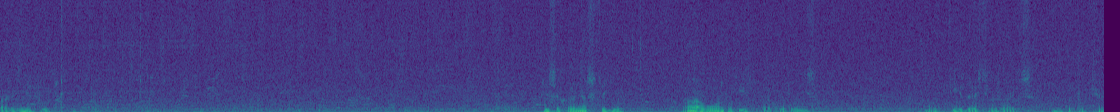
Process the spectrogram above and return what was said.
Парень не тут. Где сохраняться-то ее? А, вон тут есть проход вниз. Вот и здрасте называется. Ну-ка тут что?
